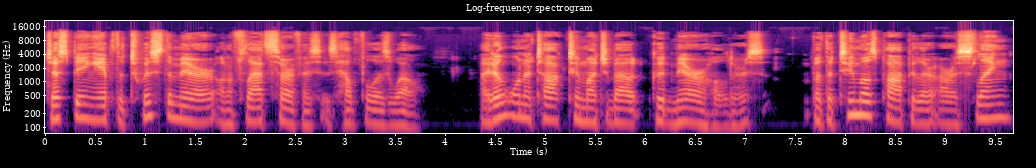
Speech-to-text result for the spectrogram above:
just being able to twist the mirror on a flat surface is helpful as well. I don't want to talk too much about good mirror holders, but the two most popular are a sling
